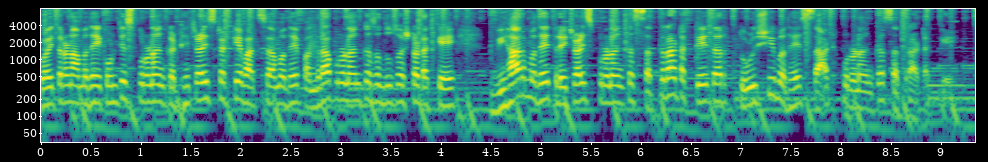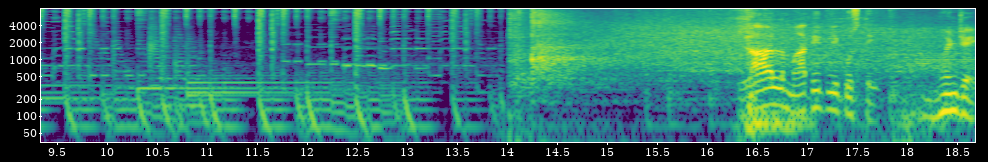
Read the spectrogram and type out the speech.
वैतरणामध्ये एकोणतीस पूर्णांक अठ्ठेचाळीस टक्के भातसामध्ये पंधरा पूर्णांक सदुसष्ट टक्के विहारमध्ये त्रेचाळीस पूर्णांक सतरा टक्के तर तुळशीमध्ये साठ पूर्णांक सतरा टक्के. लाल मातीतली कुस्ती म्हणजे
